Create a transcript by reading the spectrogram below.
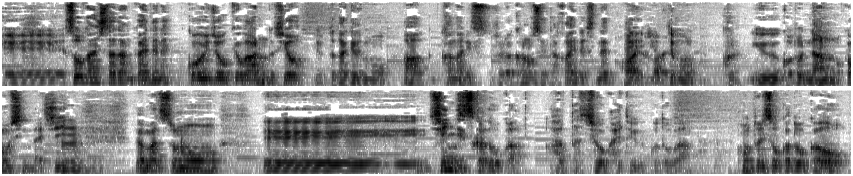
えー相談した段階でね、こういう状況があるんですよって言っただけでも、あかなりそれは可能性高いですねってはい言ってもはいはいくる、いうことになるのかもしれないし、うんだからまずその、えー真実かどうか、発達障害ということが、本当にそうかどうかを、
